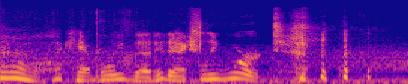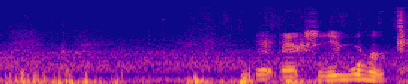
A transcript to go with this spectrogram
I can't believe that. It actually worked. that actually worked.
